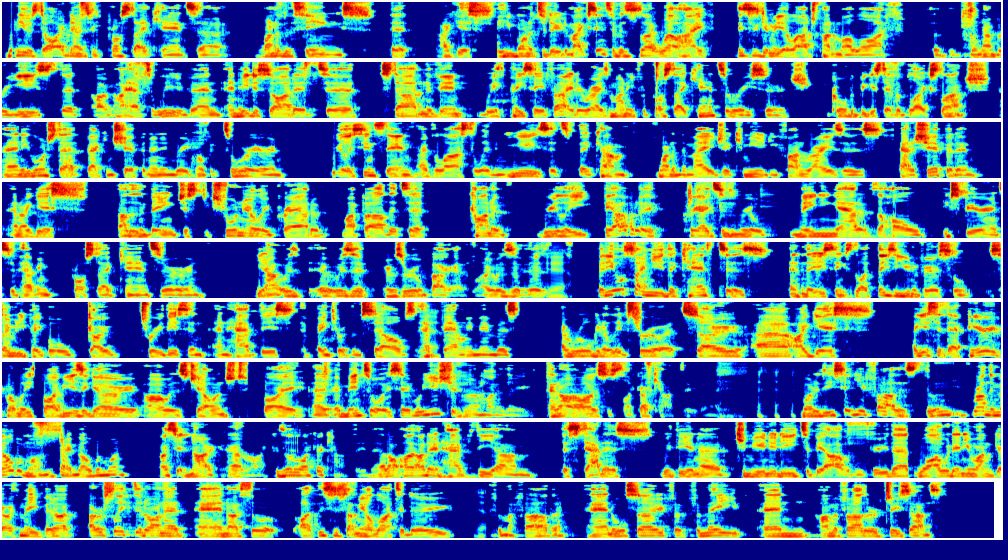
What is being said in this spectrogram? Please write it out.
when he was diagnosed with prostate cancer, one of the things that I guess he wanted to do to make sense of it is like, well, hey, this is going to be a large part of my life, the, the number of years that I, I have to live. And, and he decided to start an event with PCFA to raise money for prostate cancer research called the Biggest Ever Blokes Lunch. And he launched that back in Shepparton in regional Victoria. And really, since then, over the last 11 years, it's become one of the major community fundraisers out of Shepparton. And I guess, other than being just extraordinarily proud of my father to kind of really be able to create some real meaning out of the whole experience of having prostate cancer. And you know it was it was a it was a real bugger. Like it was a, yeah. but he also knew that cancers and these things like these are universal. So many people go through this and and have this have been through it themselves have family members and we're all going to live through it. So uh, i guess I guess at that period, probably five years ago, I was challenged by a, a mentor. He said, "Well, you should run one of these," and I, I was just like, "I can't do that." what did he said? Your father's doing run the Melbourne one. There's no Melbourne one. I said no outright because I was like, I can't do that. I, I don't have the um the status within a community to be able to do that. Why would anyone go with me? But I, I reflected on it and I thought, oh, this is something I'd like to do yep. for my father and also for, for me. And I'm a father of two sons.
